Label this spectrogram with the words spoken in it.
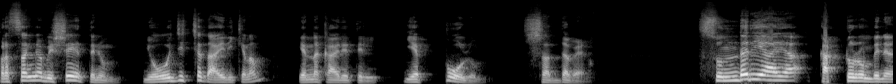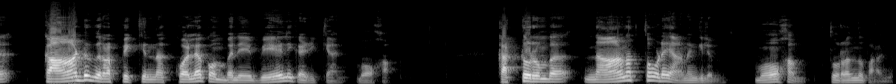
പ്രസംഗ വിഷയത്തിനും യോജിച്ചതായിരിക്കണം എന്ന കാര്യത്തിൽ എപ്പോഴും ശ്രദ്ധ വേണം. സുന്ദരിയായ കട്ടുറുമ്പിന് കാടുവിറപ്പിക്കുന്ന കൊലകൊമ്പനെ വേളി കഴിക്കാൻ മോഹം. കട്ടുറുമ്പ് നാണത്തോടെയാണെങ്കിലും മോഹം തുറന്നു പറഞ്ഞു.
